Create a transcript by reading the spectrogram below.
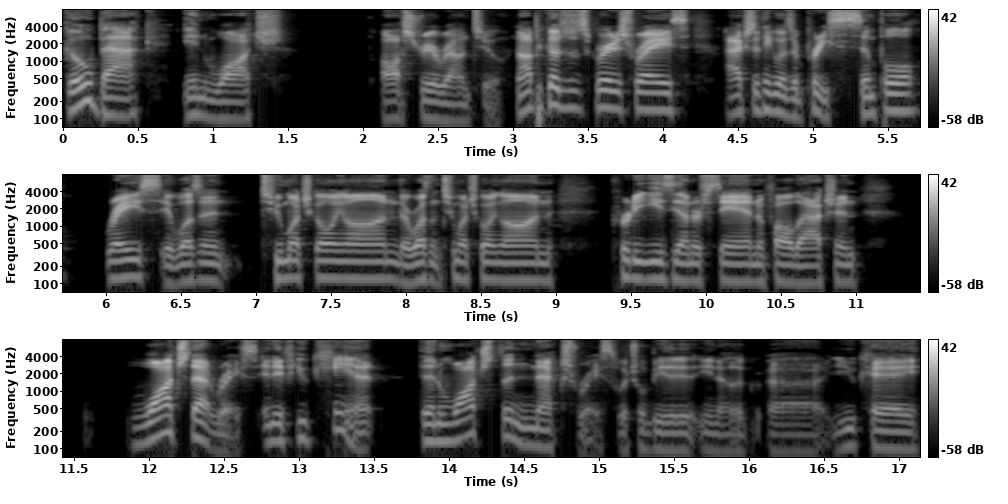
go back and watch Austria round two. Not because it's the greatest race. I actually think it was a pretty simple race. It wasn't too much going on. There wasn't too much going on. Pretty easy to understand and follow the action. Watch that race, and if you can't, then watch the next race, which will be you know uh, UK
